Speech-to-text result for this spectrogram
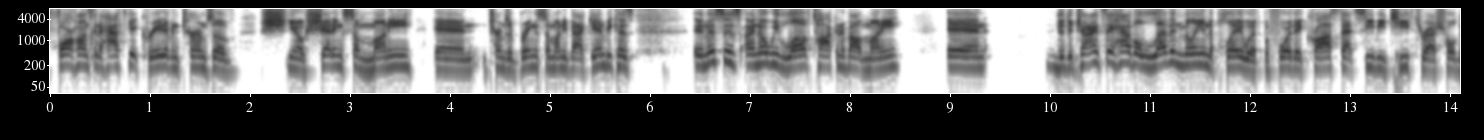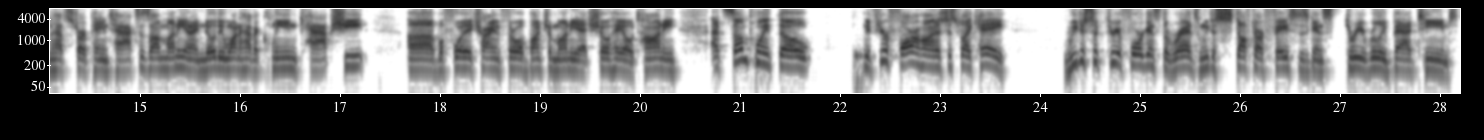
Farhan's going to have to get creative in terms of, sh- you know, shedding some money and in terms of bringing some money back in because, and this is, I know we love talking about money and the, the Giants they have 11 million to play with before they cross that CBT threshold and have to start paying taxes on money. And I know they want to have a clean cap sheet uh, before they try and throw a bunch of money at Shohei Ohtani. At some point, though, if you're Farhan, it's just like, hey, we just took three or four against the Reds and we just stuffed our faces against three really bad teams.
